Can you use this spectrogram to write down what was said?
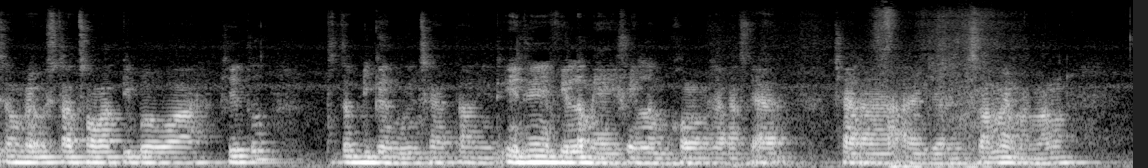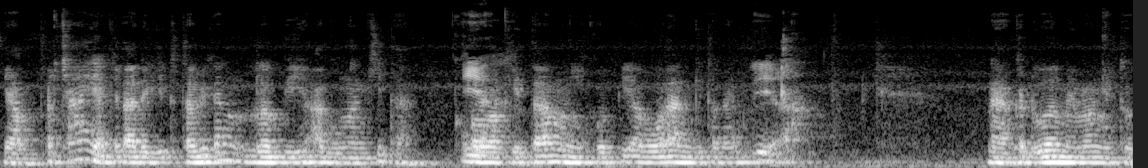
sampai ustadz sholat di bawah situ tetap digangguin setan itu. Ini film ya, film. Kalau misalkan secara, cara ajaran Islam memang ya percaya kita ada gitu, tapi kan lebih agungan kita. Kalau Iya. kita mengikuti Al-Quran gitu kan. iya Nah, kedua memang itu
